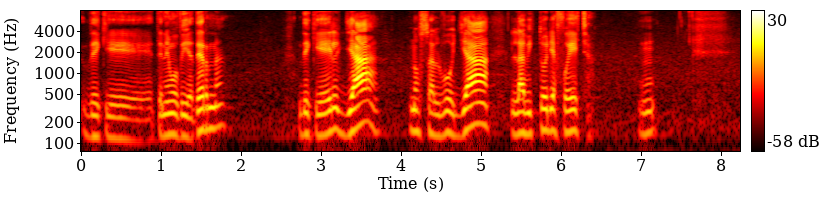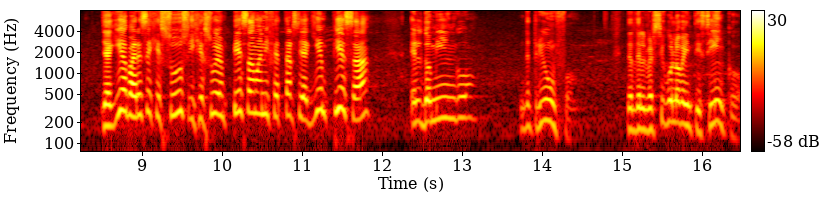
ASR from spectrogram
de que tenemos vida eterna, de que Él ya nos salvó, ya la victoria fue hecha. Y aquí aparece Jesús y Jesús empieza a manifestarse y aquí empieza el domingo de triunfo, desde el versículo 25.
